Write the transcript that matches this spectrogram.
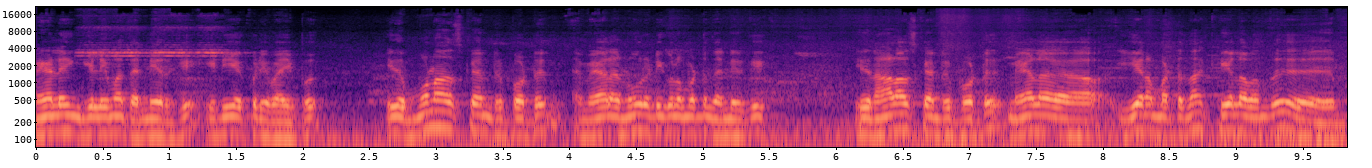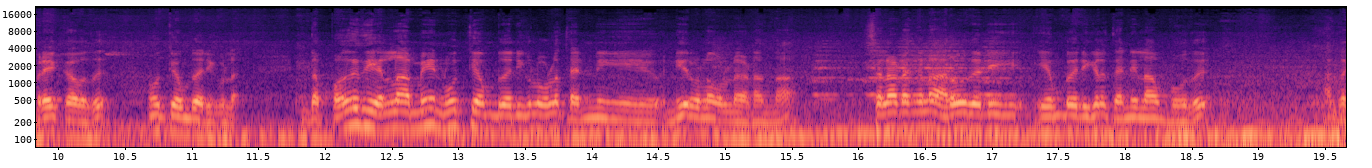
மேலேயும் கீழேயுமா தண்ணி இருக்குது இடியக்கூடிய வாய்ப்பு. இது மூணாவது ஸ்கேன் ரிப்போர்ட்டு மேலே நூறு அடிக்குள்ளே மட்டும் தண்ணி இருக்குது இது நாலாவது ஸ்கேன் ரிப்போர்ட்டு மேலே ஈரம் மட்டும்தான் கீழே வந்து பிரேக் ஆகுது. நூற்றி ஐம்பது அடிக்குள்ளே. இந்த பகுதி எல்லாமே நூற்றி ஐம்பது அடிக்குள்ள உள்ள தண்ணி நீர்வளம் உள்ள இடம் தான் சில இடங்களில் அறுபது அடி எண்பது அடிக்குள்ளே தண்ணி இல்லாமல் போகுது. அந்த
